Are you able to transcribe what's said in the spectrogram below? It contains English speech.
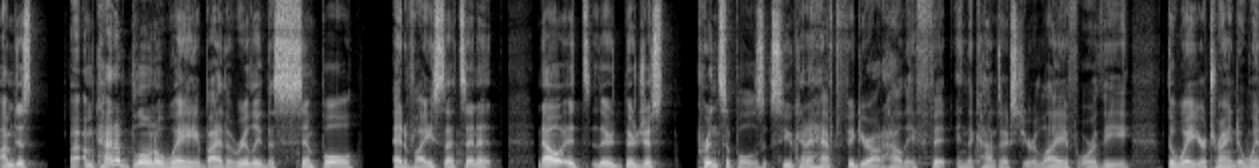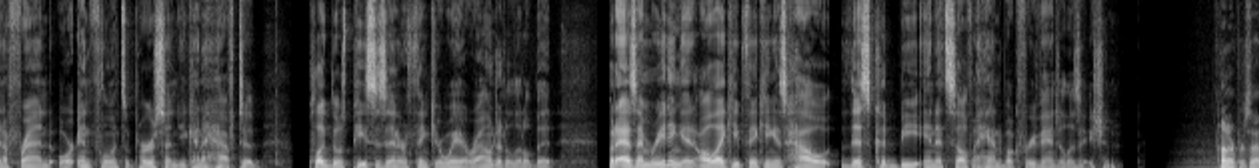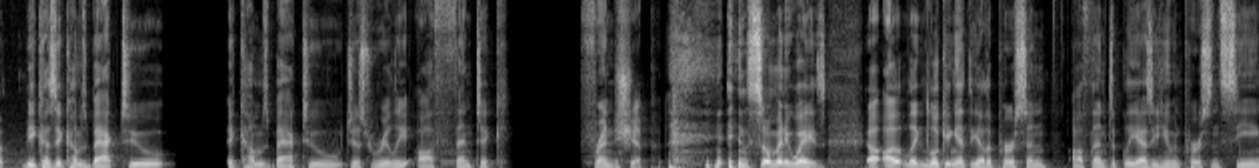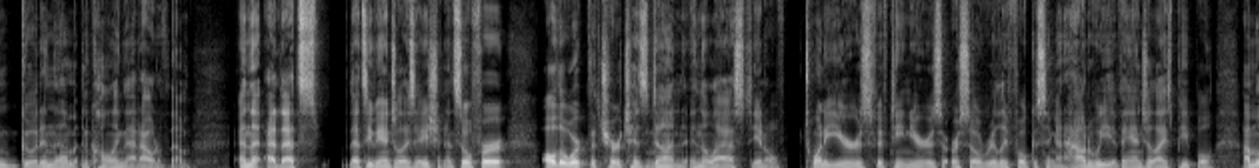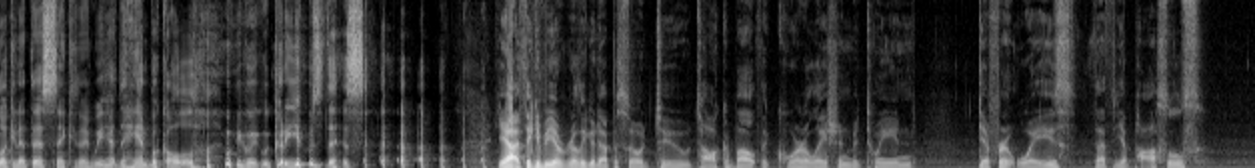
I'm just I'm kind of blown away by the really the simple advice that's in it. Now it's they're they're just principles, so you kind of have to figure out how they fit in the context of your life or the the way you're trying to win a friend or influence a person. You kind of have to plug those pieces in or think your way around it a little bit. But as I'm reading it, all I keep thinking is how this could be in itself a handbook for evangelization. 100%. Because it comes back to it comes back to just really authentic friendship in so many ways. Uh, uh, like looking at the other person authentically as a human person, seeing good in them and calling that out of them. And that, uh, that's that's evangelization. And so for all the work the church has done in the last, you know, 20 years, 15 years or so, really focusing on how do we evangelize people. I'm looking at this thinking like we had the handbook all along. we, we, we could have used this. yeah, I think it'd be a really good episode to talk about the correlation between different ways that the apostles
